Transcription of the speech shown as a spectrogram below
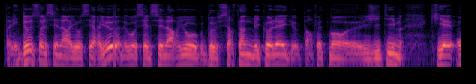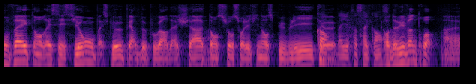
Enfin, les deux seuls scénarios sérieux, à nouveau, c'est le scénario de certains de mes collègues parfaitement euh, légitimes, qui est on va être en récession parce que perte de pouvoir d'achat, tension sur les finances publiques. Quand euh, D'ailleurs, ça serait quand en ça 2023. Euh,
